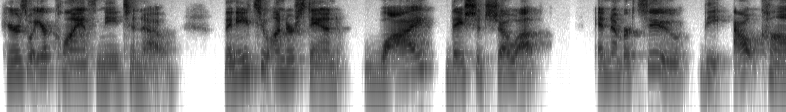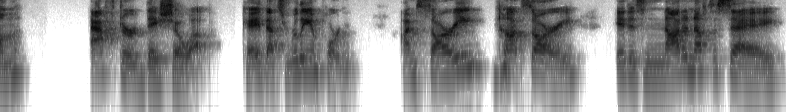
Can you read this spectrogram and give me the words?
here's what your clients need to know. They need to understand why they should show up. And number two, the outcome after they show up. Okay, that's really important. I'm sorry, not sorry. It is not enough to say,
